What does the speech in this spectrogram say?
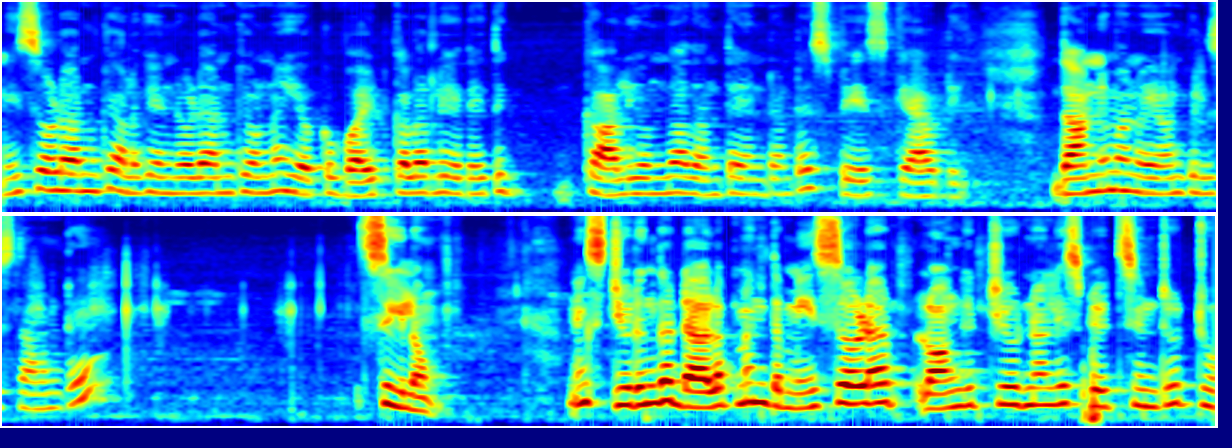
మీసోడానికి అలాగే ఎండోడానికి ఉన్న ఈ యొక్క వైట్ కలర్లో ఏదైతే ఖాళీ ఉందో అదంతా ఏంటంటే స్పేస్ క్యావిటీ. దాన్ని మనం ఏమని పిలుస్తామంటే coelom next during the development the mesoderm longitudinally splits into two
